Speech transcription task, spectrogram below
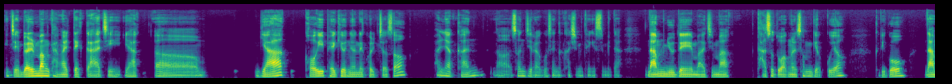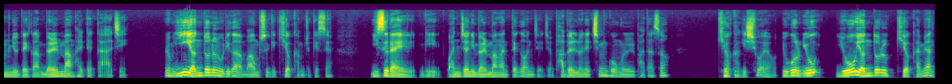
이제 멸망당할 때까지 약, 어, 약 거의 100여 년에 걸쳐서 활약한 어, 선지라고 생각하시면 되겠습니다. 남유대의 마지막 다섯 왕을 섬겼고요. 그리고 남유대가 멸망할 때까지. 그럼 이 연도는 우리가 마음속에 기억하면 좋겠어요. 이스라엘이 완전히 멸망한 때가 언제죠? 바벨론의 침공을 받아서 기억하기 쉬워요. 요걸 요, 요 연도를 기억하면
